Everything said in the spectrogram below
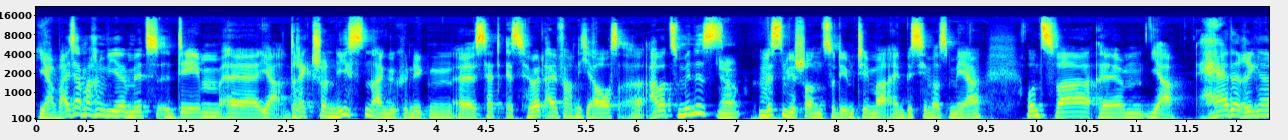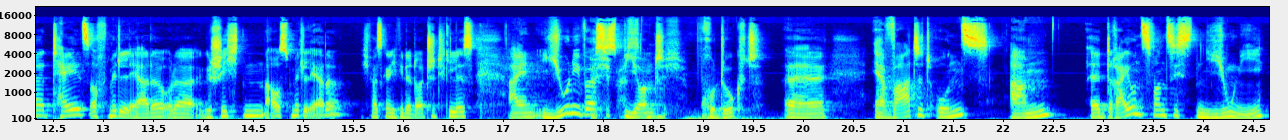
Ja, weiter machen wir mit dem äh, ja direkt schon nächsten angekündigten äh, Set. Es hört einfach nicht aus, äh, aber zumindest ja. wissen wir schon zu dem Thema ein bisschen was mehr. Und zwar ähm, ja Herr der Ringe, Tales of Mittelerde oder Geschichten aus Mittelerde. Ich weiß gar nicht, wie der deutsche Titel ist. Ein Universes Beyond Produkt äh, erwartet uns am äh, 23. Juni.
